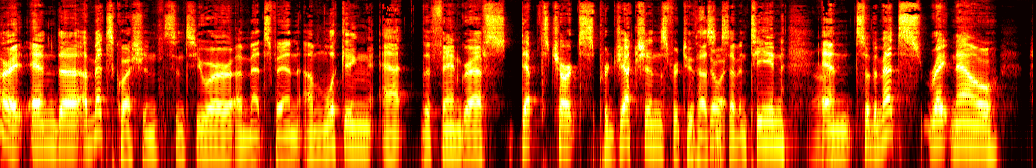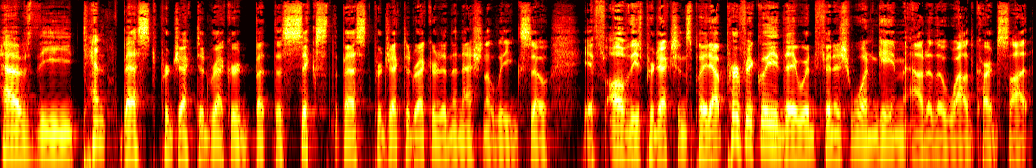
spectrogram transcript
All right. And uh, a Mets question, since you are a Mets fan, I'm looking at the Fangraphs depth charts projections for 2017. Right. And so the Mets right now have the 10th best projected record, but the sixth best projected record in the National League. So if all of these projections played out perfectly, they would finish one game out of the wild card slot.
